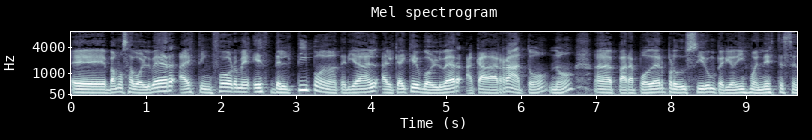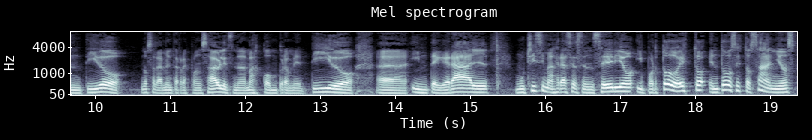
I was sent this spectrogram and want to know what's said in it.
Eh, vamos a volver a este informe, es del tipo de material al que hay que volver a cada rato, ¿no? Ah, para poder producir un periodismo en este sentido no solamente responsable, sino además comprometido, eh, integral. Muchísimas gracias en serio y por todo esto, en todos estos años,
